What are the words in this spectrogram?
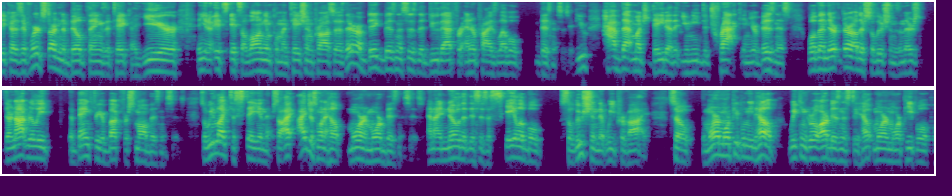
Because if we're starting to build things that take a year, and you know, it's it's a long implementation process. There are big businesses that do that for enterprise level businesses. If you have that much data that you need to track in your business, well, then there, there are other solutions and there's, they're not really the bang for your buck for small businesses. So we like to stay in there. So I, I just want to help more and more businesses. And I know that this is a scalable solution that we provide. So the more and more people need help, we can grow our business to help more and more people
